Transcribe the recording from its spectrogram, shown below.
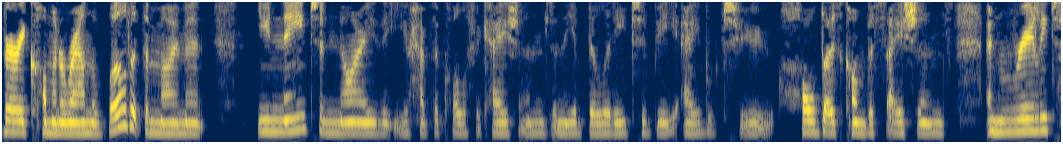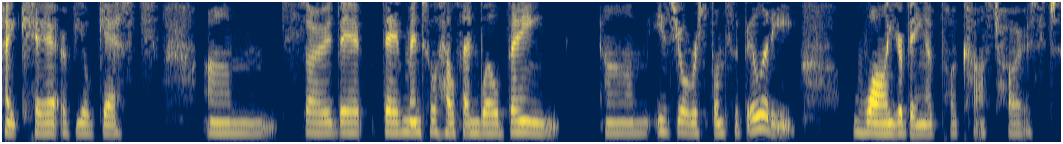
very common around the world at the moment. You need to know that you have the qualifications and the ability to be able to hold those conversations and really take care of your guests. Um, so their, their mental health and well-being, um, is your responsibility while you're being a podcast host.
